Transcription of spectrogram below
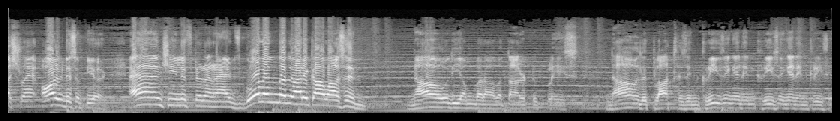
Ashray all disappeared. And she lifted her hands, Govinda Dwarika Vasan. Now the Ambara avatar took place. Now the cloth is increasing and increasing and increasing.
